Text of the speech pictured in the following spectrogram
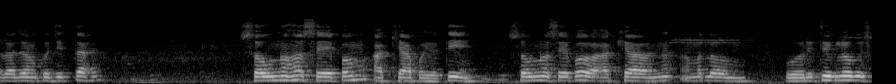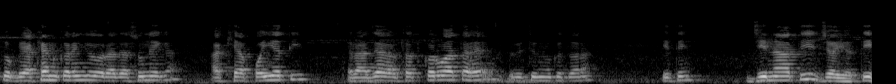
राजाओं को जीतता है। सौन सेपम आख्यापयति। सौन सेप आख्यान मतलब वो ऋतिक लोग उसको व्याख्यान करेंगे और राजा सुनेगा। आख्यापयति राजा अर्थात करवाता है ऋतिकों के द्वारा। इति जिनाति जयति।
